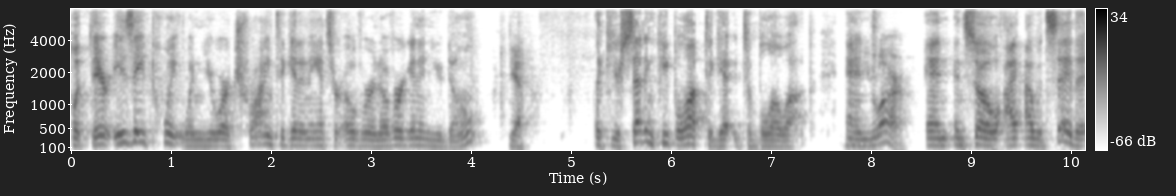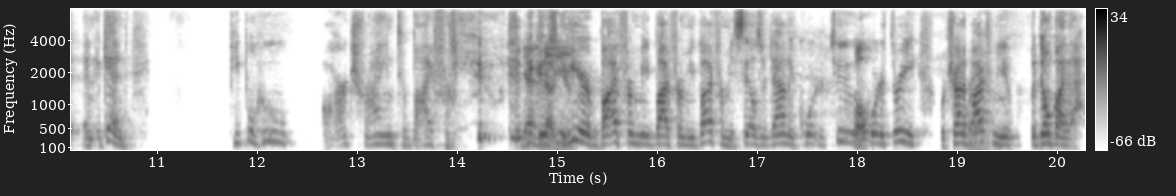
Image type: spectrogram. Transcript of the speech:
But there is a point when you are trying to get an answer over and over again, and you don't. Yeah. Like you're setting people up to get to blow up, and you are. and and so I, I would say that and again people who are trying to buy from you Yeah, because no, you hear buy from me buy from me buy from me sales are down in quarter two Well, and quarter three we're trying to buy from you but don't buy that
